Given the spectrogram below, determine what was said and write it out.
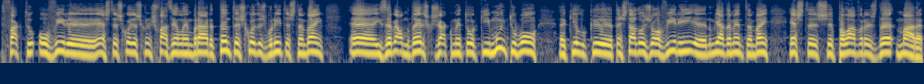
De facto, ouvir eh, estas coisas que nos fazem lembrar tantas coisas bonitas também. A Isabel Medeiros, que já comentou aqui, muito bom aquilo que tem estado hoje a ouvir e, eh, nomeadamente, também estas palavras da Mara.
